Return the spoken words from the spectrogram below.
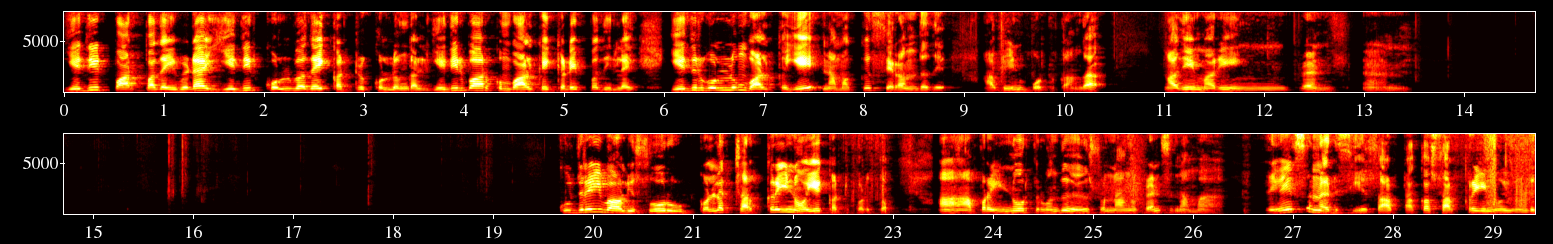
எதிர்பார்ப்பதை விட எதிர்கொள்வதை கற்றுக்கொள்ளுங்கள். எதிர்பார்க்கும் வாழ்க்கை கிடைப்பதில்லை. எதிர்கொள்ளும் வாழ்க்கையே நமக்கு சிறந்தது அப்படின்னு போட்டிருக்காங்க. அதே மாதிரி ஃப்ரெண்ட்ஸ் குதிரைவாளி சோறு உட்கொள்ள சர்க்கரை நோயை கட்டுப்படுத்தும். அப்புறம் இன்னொருத்தர் வந்து சொன்னாங்க ஃப்ரெண்ட்ஸ் நம்ம ரேஷன் அரிசியை சாப்பிட்டாக்கா சர்க்கரை நோய் வந்து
